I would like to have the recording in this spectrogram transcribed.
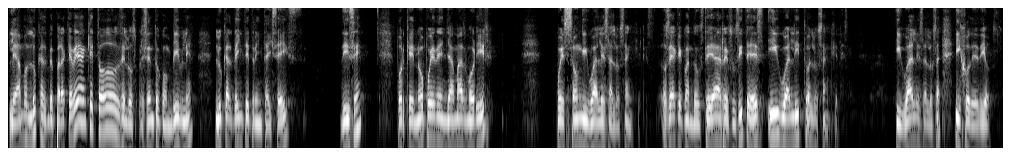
Leamos Lucas, para que vean que todos se los presento con Biblia. Lucas 20, 36 dice, porque no pueden ya más morir pues son iguales a los ángeles. O sea que cuando usted resucite es igualito a los ángeles. Iguales a los ángeles. Hijo de Dios.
